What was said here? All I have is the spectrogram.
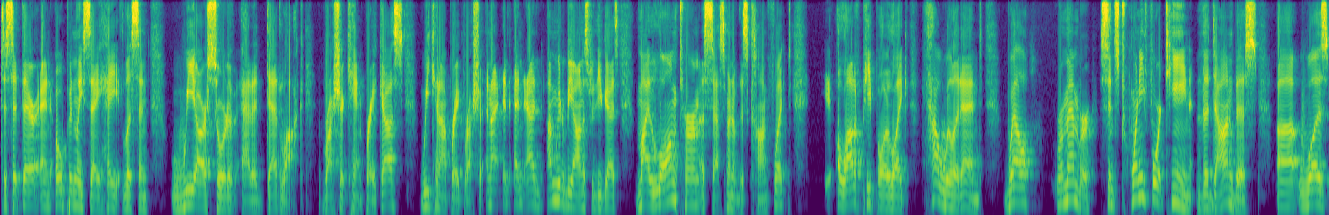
to sit there and openly say, hey, listen, we are sort of at a deadlock. Russia can't break us. We cannot break Russia. And, I, and, and I'm going to be honest with you guys. My long term assessment of this conflict, a lot of people are like, how will it end? Well, remember, since 2014, the Donbass uh, was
